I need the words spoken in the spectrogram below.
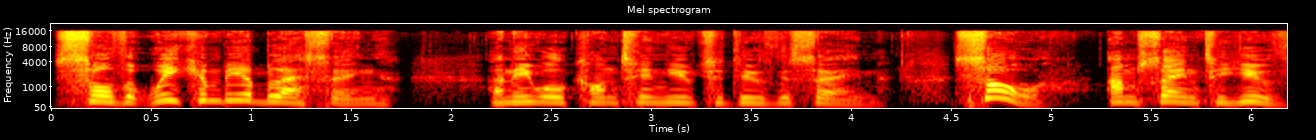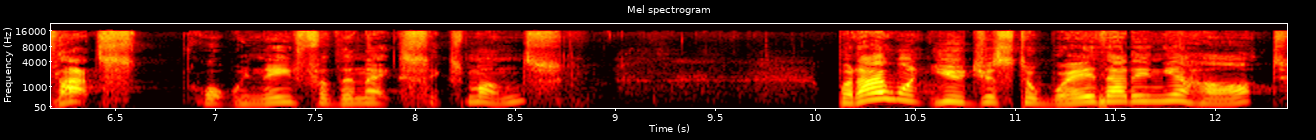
so that we can be a blessing and He will continue to do the same. So, I'm saying to you, that's what we need for the next six months. But I want you just to weigh that in your heart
